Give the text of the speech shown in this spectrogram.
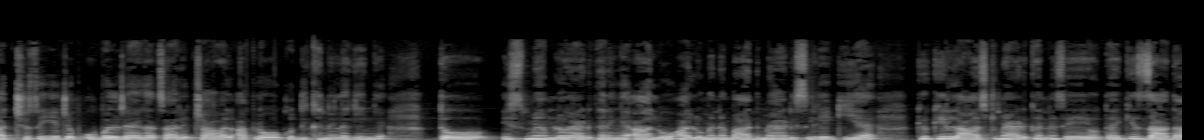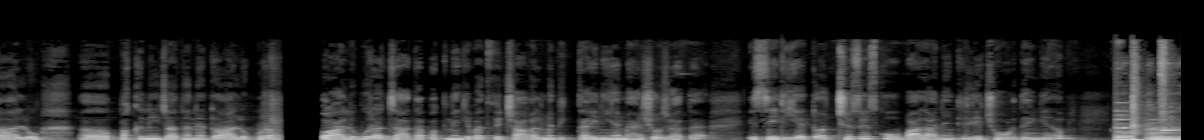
अच्छे से ये जब उबल जाएगा सारे चावल आप लोगों को दिखने लगेंगे। तो इसमें हम लोग ऐड करेंगे आलू। आलू मैंने बाद में ऐड इसीलिए किया है क्योंकि लास्ट में ऐड करने से ये होता है कि ज़्यादा आलू पक नहीं जाता, नहीं तो आलू पूरा तो आलू पूरा ज़्यादा पकने के बाद फिर चावल में दिखता ही नहीं है, मैश हो जाता है। इसीलिए तो अच्छे से इसको उबाल आने के लिए छोड़ देंगे अब।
